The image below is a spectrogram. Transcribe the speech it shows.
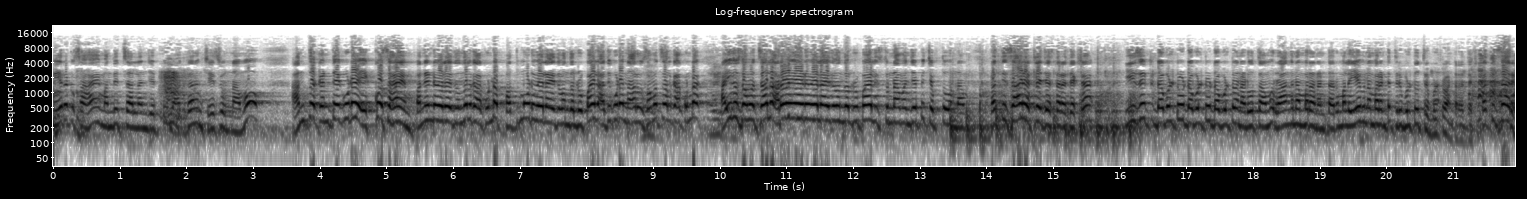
మేరకు సహాయం అందించాలని చెప్పి వాగ్దానం చేసి ఉన్నాము. అంతకంటే కూడా ఎక్కువ సహాయం పన్నెండు వేల ఐదు వందలు కాకుండా పదమూడు వేల ఐదు వందల రూపాయలు అది కూడా నాలుగు సంవత్సరాలు కాకుండా ఐదు సంవత్సరాలు అరవై ఏడు వేల ఐదు వందల రూపాయలు ఇస్తున్నామని చెప్పి చెప్తూ ఉన్నాం ప్రతిసారి అట్లే చేస్తారు అధ్యక్ష. Is it double two double two double two అని అడుగుతాము. రాంగ్ నెంబర్ అని అంటారు. మళ్ళీ ఏమి నెంబర్ అంటే త్రిబుల్ టూ త్రిబుల్ టూ అంటారు అధ్యక్ష. ప్రతిసారి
